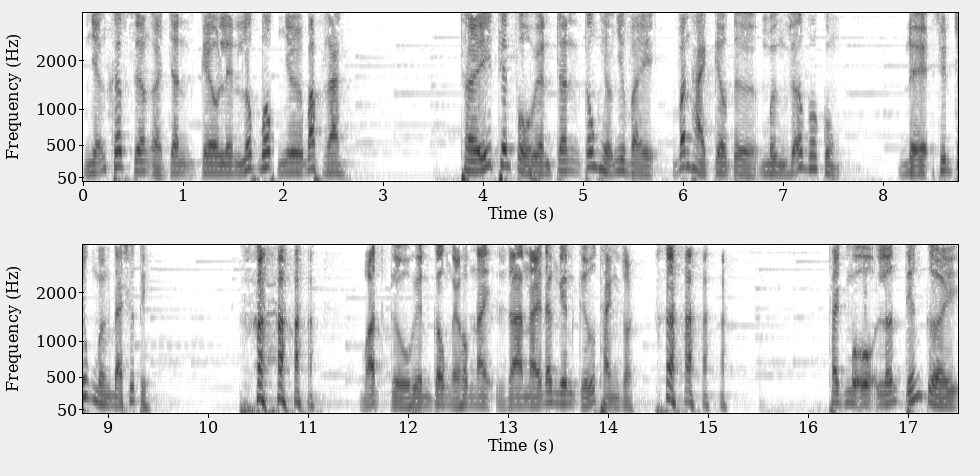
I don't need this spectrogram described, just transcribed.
những khớp xương ở chân kêu lên lốp bốp như bắp răng. Thấy thiên phủ huyền trân công hiệu như vậy, Văn Hải Kiều Tử mừng rỡ vô cùng. Để xin chúc mừng đại sư tỷ. Bắt cửu huyền công ngày hôm nay, già này đã nghiên cứu thành rồi. Thạch mộ lớn tiếng cười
